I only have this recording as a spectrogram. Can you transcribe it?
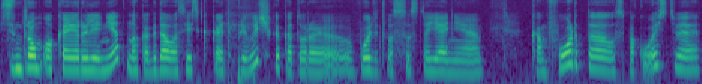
синдром ОКР или нет, но когда у вас есть какая-то привычка, которая вводит вас в состояние комфорта, спокойствия,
